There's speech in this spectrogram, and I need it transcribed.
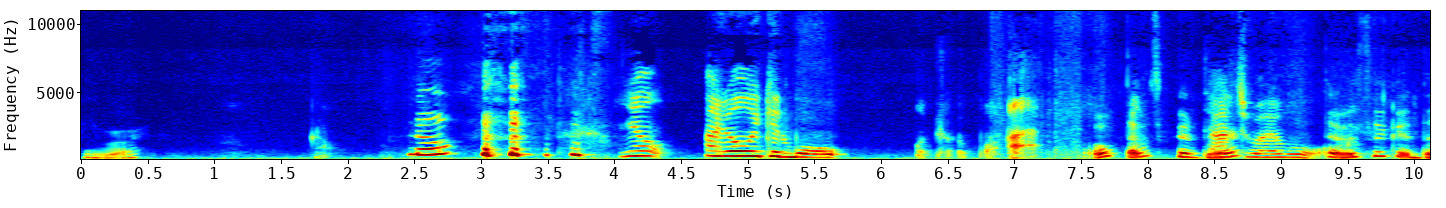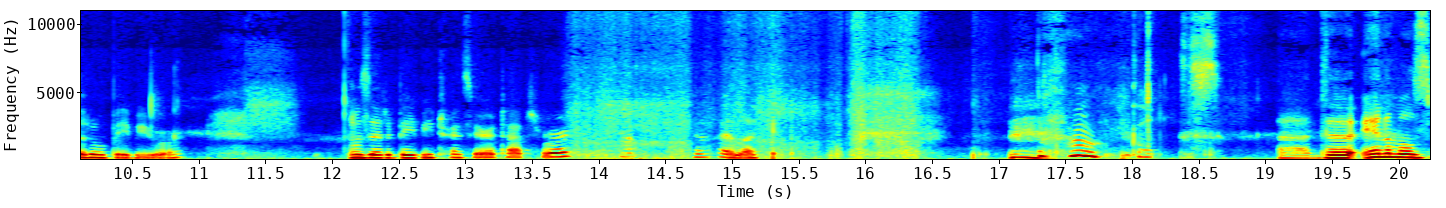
Can you roar? No? Know, I only can roll. oh, that was a good roar. That's my roll. That was a good little baby roar. Was that a baby Triceratops roar? Yeah, I like it. Uh, the animals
